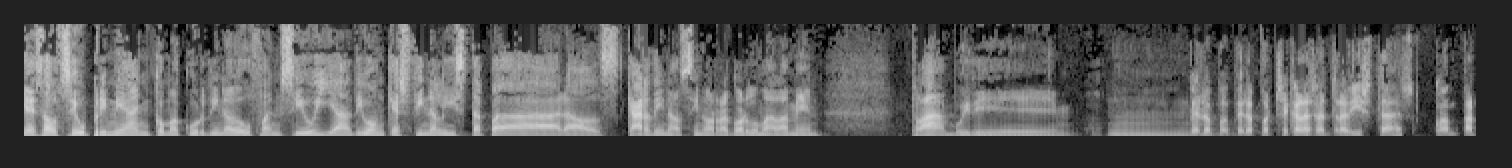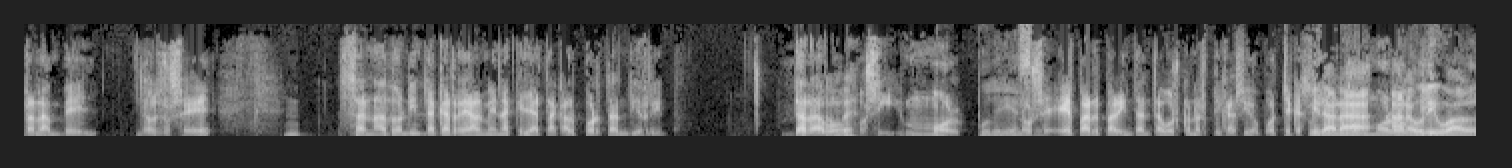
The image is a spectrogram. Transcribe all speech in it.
que és el seu primer any com a coordinador ofensiu i ja diuen que és finalista per als Cardinals, si no recordo malament. Clar, vull dir... Mm, Però, però pot ser que les entrevistes, quan parlen amb ell, no ho sé, Mm. se n'adonin que realment aquell atac el porten dirrit. De debò, També. o sigui, molt. Podria no ser. sé, per, per intentar buscar una explicació. Pot ser que sigui Mira, ara, molt ara ho diu el,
